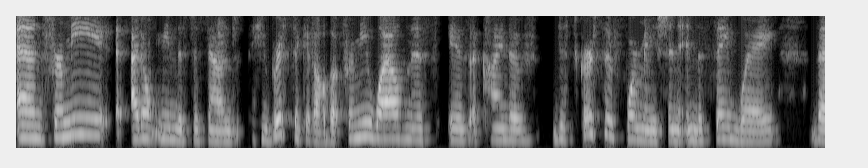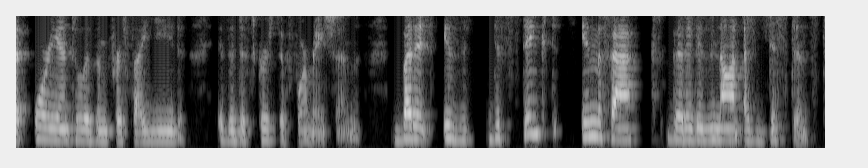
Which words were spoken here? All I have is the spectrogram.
And for me, I don't mean this to sound hubristic at all, but for me, wildness is a kind of discursive formation in the same way that Orientalism for Said is a discursive formation, but it is distinct in the fact that it is not as distanced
